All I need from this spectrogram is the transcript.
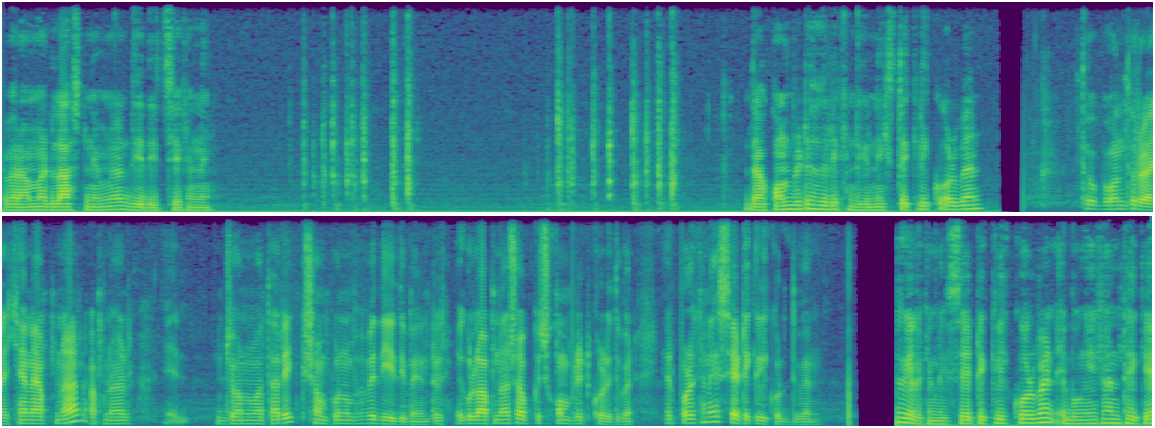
এবার আমার লাস্ট নেম দিয়ে দিচ্ছি এখানে। দা কমপ্লিট হয়ে গেলে এখান থেকে নেক্সটে ক্লিক করবেন। তো বন্ধুরা এখানে আপনার আপনার জন্ম তারিখ সম্পূর্ণভাবে দিয়ে দিবেন। তো এগুলো আপনারা সব কিছু কমপ্লিট করে দিবেন। এরপর এখানে সেটে ক্লিক করে দিবেন। হয়ে গেলে এখান থেকে সেটে ক্লিক করবেন এবং এখান থেকে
